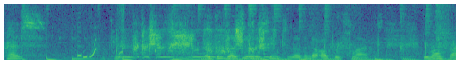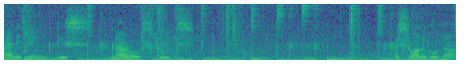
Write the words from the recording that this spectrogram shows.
Press. Okay. I think actually seem to live in the upper flats. We won't find anything these narrow streets. I just want to go down.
